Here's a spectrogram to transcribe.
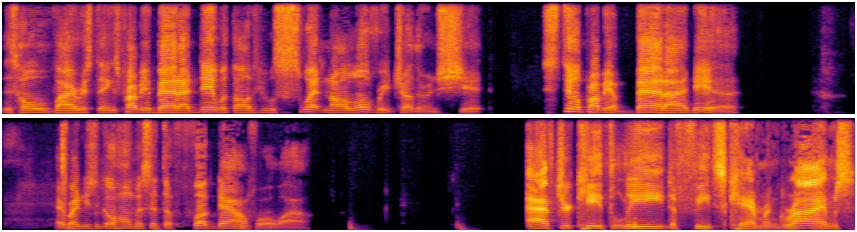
this whole virus thing is probably a bad idea with all these people sweating all over each other and shit. Still, probably a bad idea. Everybody needs to go home and sit the fuck down for a while. After Keith Lee defeats Cameron Grimes,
